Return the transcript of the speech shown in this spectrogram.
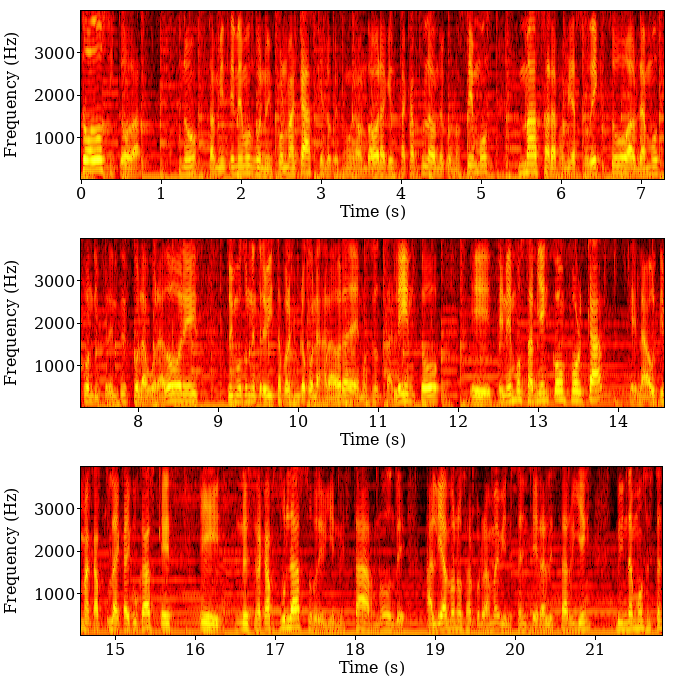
todos y todas. ¿no? También tenemos, bueno, Informa Cast, que es lo que estamos grabando ahora, que es esta cápsula donde conocemos más a la familia Sodexo, hablamos con diferentes colaboradores, tuvimos una entrevista, por ejemplo, con la ganadora de Demuestra tu Talento, eh, tenemos también Comfort Cast, que es la última cápsula de Kaiku Cast, que es eh, nuestra cápsula sobre bienestar, ¿no? Donde aliándonos al programa de bienestar integral Estar Bien, brindamos esta,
